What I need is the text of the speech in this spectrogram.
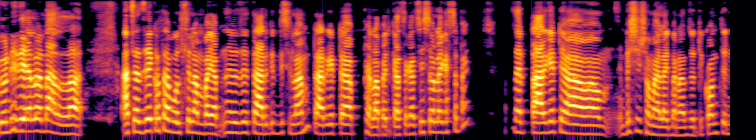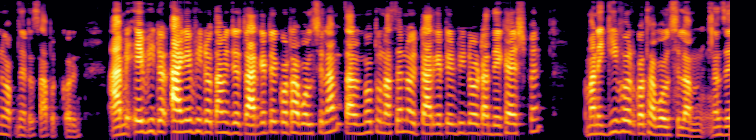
গুণই দিল না, আল্লাহ। আচ্ছা যে কথা বলছিলাম ভাই, আপনারা যে টার্গেট দিছিলাম টার্গেটটা ফেলাপের কাছাকাছি চলে গেছে ভাই। আপনার টার্গেট বেশি সময় লাগবে না, যদি কন্টিনিউ আপনারা সাপোর্ট করেন। আমি এই ভিডিওর আগে ভিডিওতে আমি যে টার্গেটের কথা বলছিলাম, তার নতুন আছেন ওই টার্গেটের ভিডিওটা দেখে আসবেন। মানে গিভর কথা বলছিলাম, যে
